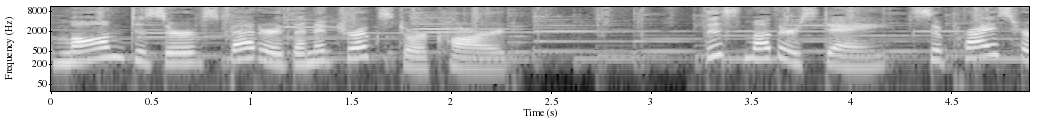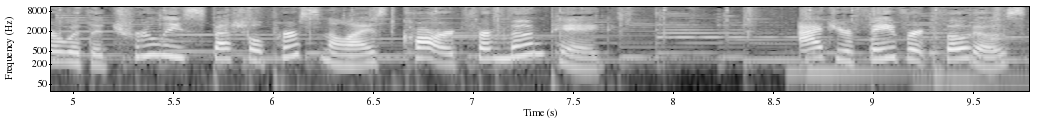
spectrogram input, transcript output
Mom deserves better than a drugstore card. This Mother's Day, surprise her with a truly special personalized card from Moonpig. Add your favorite photos,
